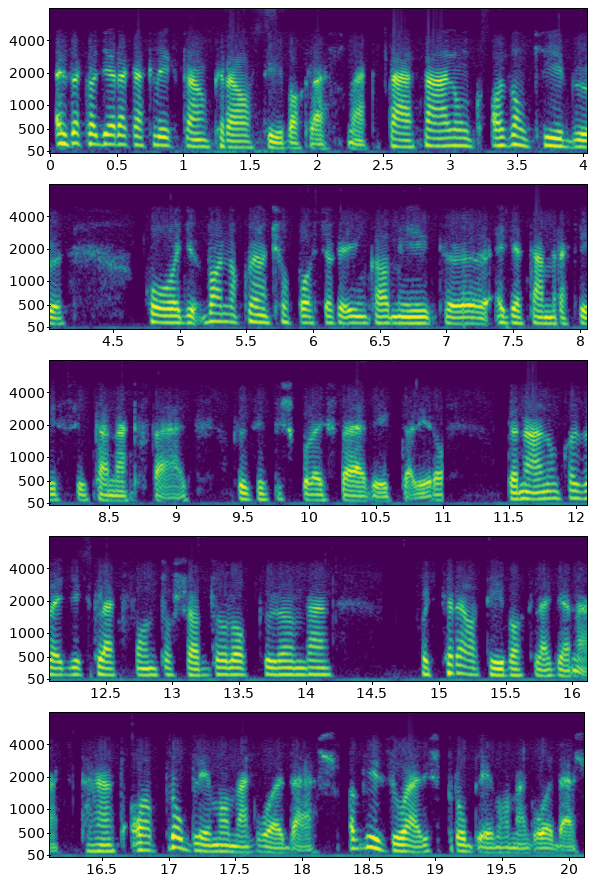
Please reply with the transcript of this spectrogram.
Ezek a gyerekek végtelen kreatívak lesznek. Tehát nálunk azon kívül, hogy vannak olyan csoportjaink, amik egyetemre készítenek fel, középiskolai felvételére. De nálunk az egyik legfontosabb dolog különben, hogy kreatívak legyenek. Tehát a probléma megoldás, a vizuális probléma megoldás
